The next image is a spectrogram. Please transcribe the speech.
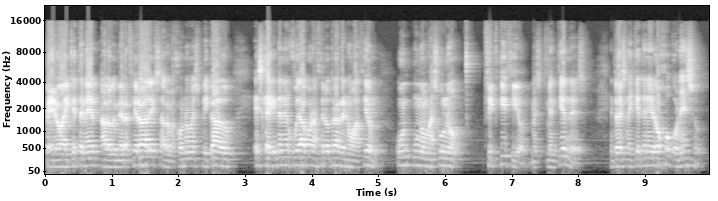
Pero hay que tener, a lo que me refiero Alex, a lo mejor no me he explicado, es que hay que tener cuidado con hacer otra renovación. Un uno más uno ficticio, ¿me entiendes? Entonces hay que tener ojo con eso.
